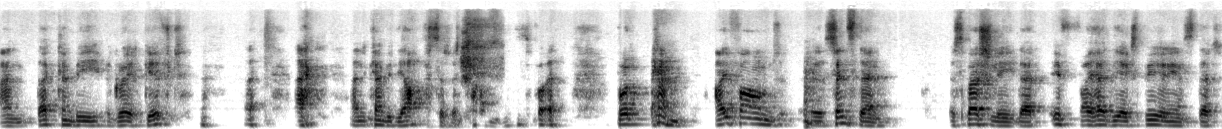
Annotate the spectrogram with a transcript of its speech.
and that can be a great gift, and it can be the opposite at times. but but I found uh, since then, especially that if I had the experience that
